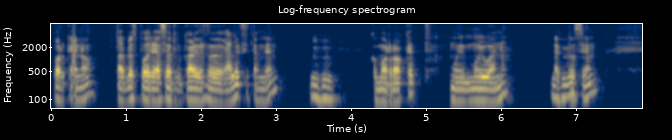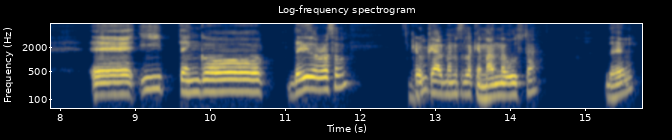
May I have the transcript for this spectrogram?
¿por qué no? Tal vez podría ser Guardians of the Galaxy también. Como Rocket. Muy, muy buena actuación. Eh, y tengo David Russell. Creo que al menos es la que más me gusta de él.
